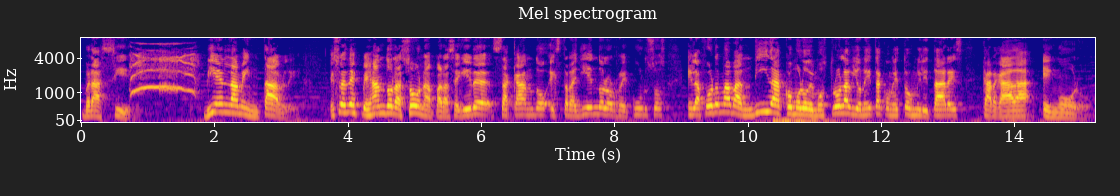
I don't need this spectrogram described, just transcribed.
Brasil. Bien lamentable. Eso es despejando la zona para seguir eh, sacando, extrayendo los recursos en la forma bandida como lo demostró la avioneta con estos militares cargada en oro.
